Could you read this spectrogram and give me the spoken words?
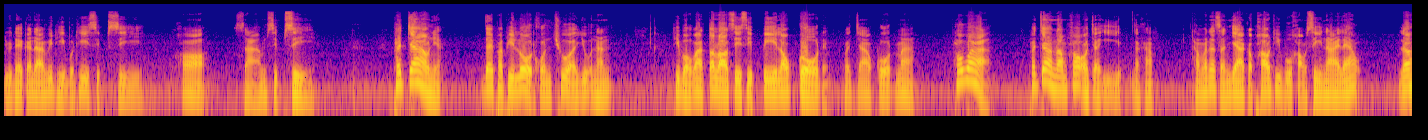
อยู่ในกันดารวิถีบทที่ 14 ข้อ 34 พระเจ้าเนี่ยได้พระพิโรธคนชั่วอายุนั้น ที่บอกว่าตลอด 40 ปีเราโกรธเนี่ยพระเจ้าโกรธมาก เพราะว่าพระเจ้านำเขาออกจากอียิปต์นะครับทำพันธสัญญากับเขาที่ภูเขาซีนายแล้ว แล้ว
